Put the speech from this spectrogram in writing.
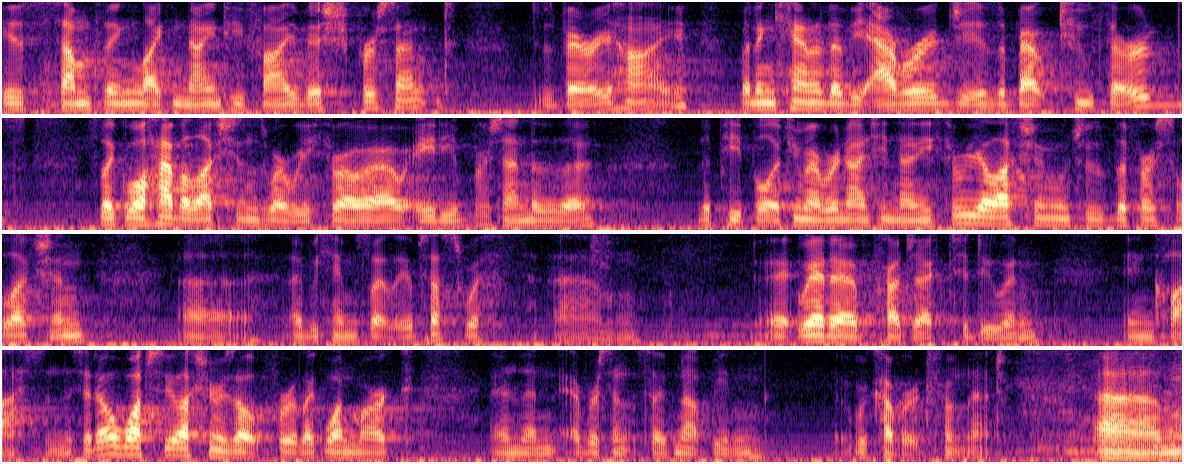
is something like 95 ish percent, which is very high. But in Canada, the average is about two thirds. So, like, we'll have elections where we throw out 80% of the, the people. If you remember 1993 election, which was the first election, uh, I became slightly obsessed with. Um, we had a project to do in, in class, and they said, "Oh, watch the election result for like one mark," and then ever since I've not been recovered from that. Um,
